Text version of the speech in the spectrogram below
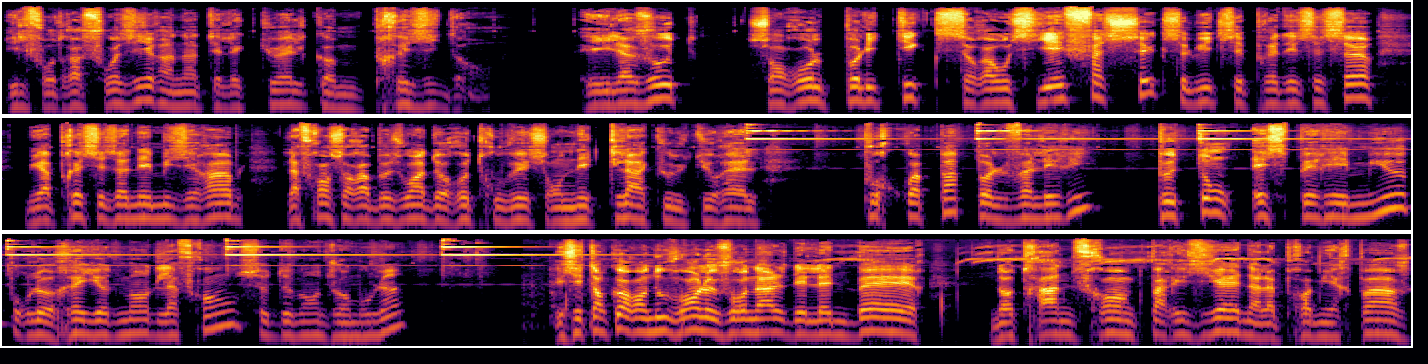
il faudra choisir un intellectuel comme président. Et il ajoute son rôle politique sera aussi effacé que celui de ses prédécesseurs, mais après ces années misérables, la France aura besoin de retrouver son éclat culturel. Pourquoi pas Paul Valéry? Peut-on espérer mieux pour le rayonnement de la France? demande Jean Moulin. Et c'est encore en ouvrant le journal d'Hélène Baird, notre Anne Frank parisienne à la première page,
